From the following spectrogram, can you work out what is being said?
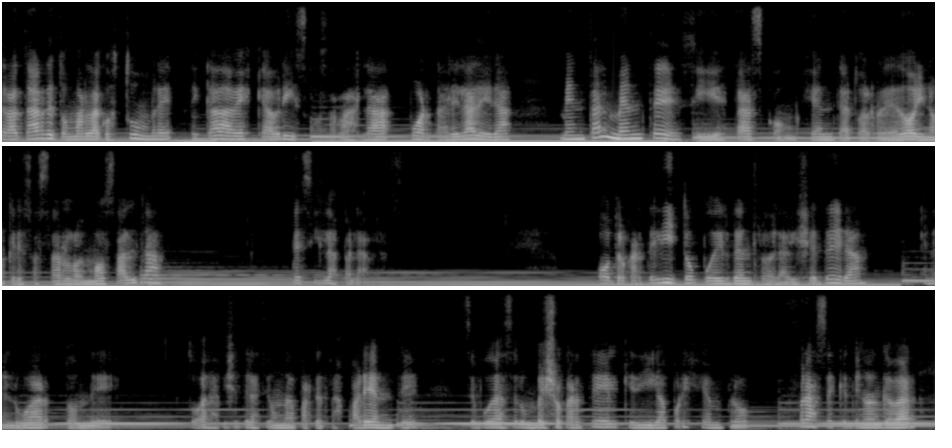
tratar de tomar la costumbre de cada vez que abrís o cerrás la puerta de la heladera, mentalmente, si estás con gente a tu alrededor y no quieres hacerlo en voz alta, decís las palabras. Otro cartelito puede ir dentro de la billetera, en el lugar donde todas las billeteras tienen una parte transparente. Se puede hacer un bello cartel que diga, por ejemplo, frases que tengan que ver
